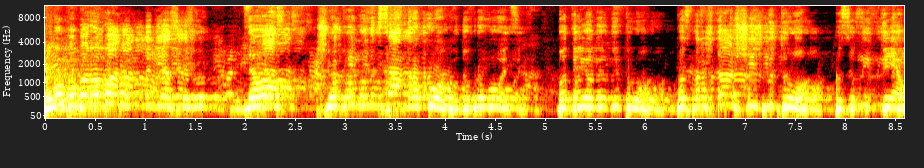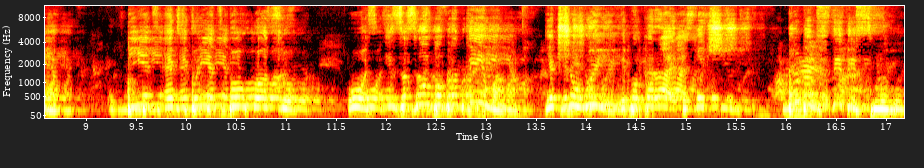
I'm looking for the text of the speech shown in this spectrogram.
Йому по барабану, ну тоді я скажу для вас, що окрім Олександра Копи, добровольця, батальйону Дніпро, постраждав ще й Дмитро, позивний демон, бієць, екс-боєць полку Азов. Ось, і за свого побратима, якщо ви не покараєте злочинців, буде мститись ми.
